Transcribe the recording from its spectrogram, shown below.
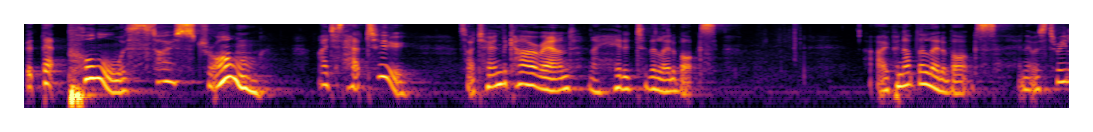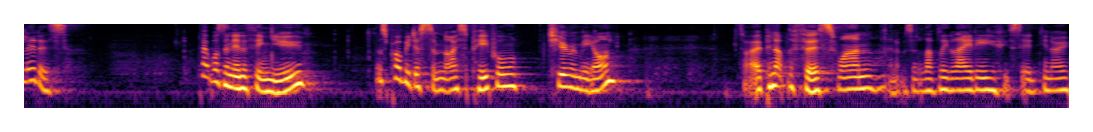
But that pull was so strong, I just had to. So I turned the car around and I headed to the letterbox. I opened up the letterbox, and there was three letters. That wasn't anything new. It was probably just some nice people cheering me on. So I opened up the first one, and it was a lovely lady who said, you know,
